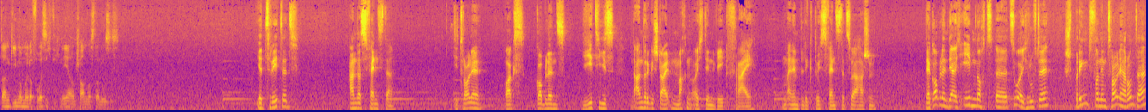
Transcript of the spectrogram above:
dann gehen wir mal da vorsichtig näher und schauen, was da los ist. Ihr tretet an das Fenster. Die Trolle, Orks, Goblins, Yetis und andere Gestalten machen euch den Weg frei, um einen Blick durchs Fenster zu erhaschen. Der Goblin, der euch eben noch äh, zu euch rufte, springt von dem Troll herunter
